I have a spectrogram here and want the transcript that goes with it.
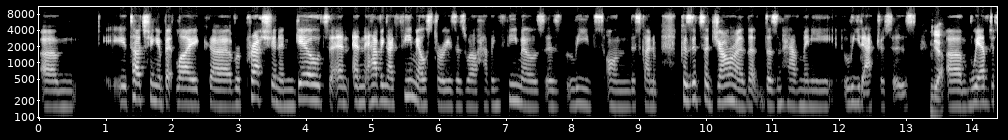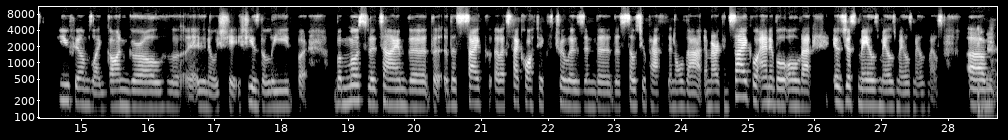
um it- touching a bit like uh, repression and guilt and and having like female stories as well having females as leads on this kind of because it's a genre that doesn't have many lead actresses Yeah. um, we have just few films like Gone Girl, who uh, you know she she is the lead, but but most of the time the the the psych uh, psychotic thrillers and the the sociopath and all that, American Psycho, Annabelle, all that is just males, males, males, males, males. Um, Yeah.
